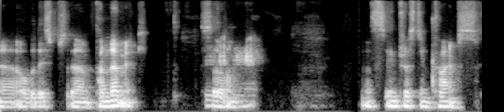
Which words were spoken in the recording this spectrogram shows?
uh, over this um, pandemic. So. Mm that's interesting times.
